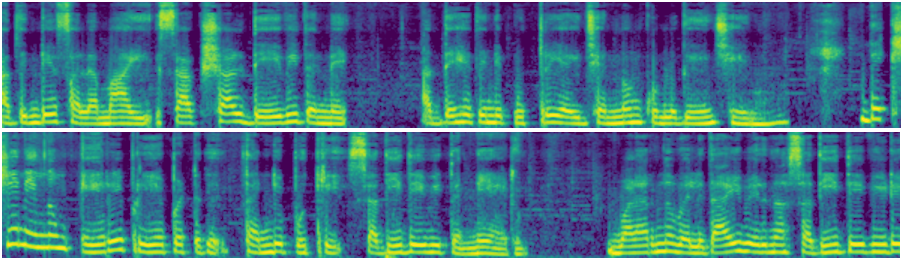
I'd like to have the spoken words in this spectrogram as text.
അതിന്റെ ഫലമായി സാക്ഷാൽ ദേവി തന്നെ അദ്ദേഹത്തിന്റെ പുത്രിയായി ജന്മം കൊള്ളുകയും ചെയ്യുന്നു. ദക്ഷൻ എന്നും ഏറെ പ്രിയപ്പെട്ടത് തന്റെ പുത്രി സതീദേവി തന്നെയായിരുന്നു. വളർന്നു വലുതായി വരുന്ന സതീദേവിയുടെ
